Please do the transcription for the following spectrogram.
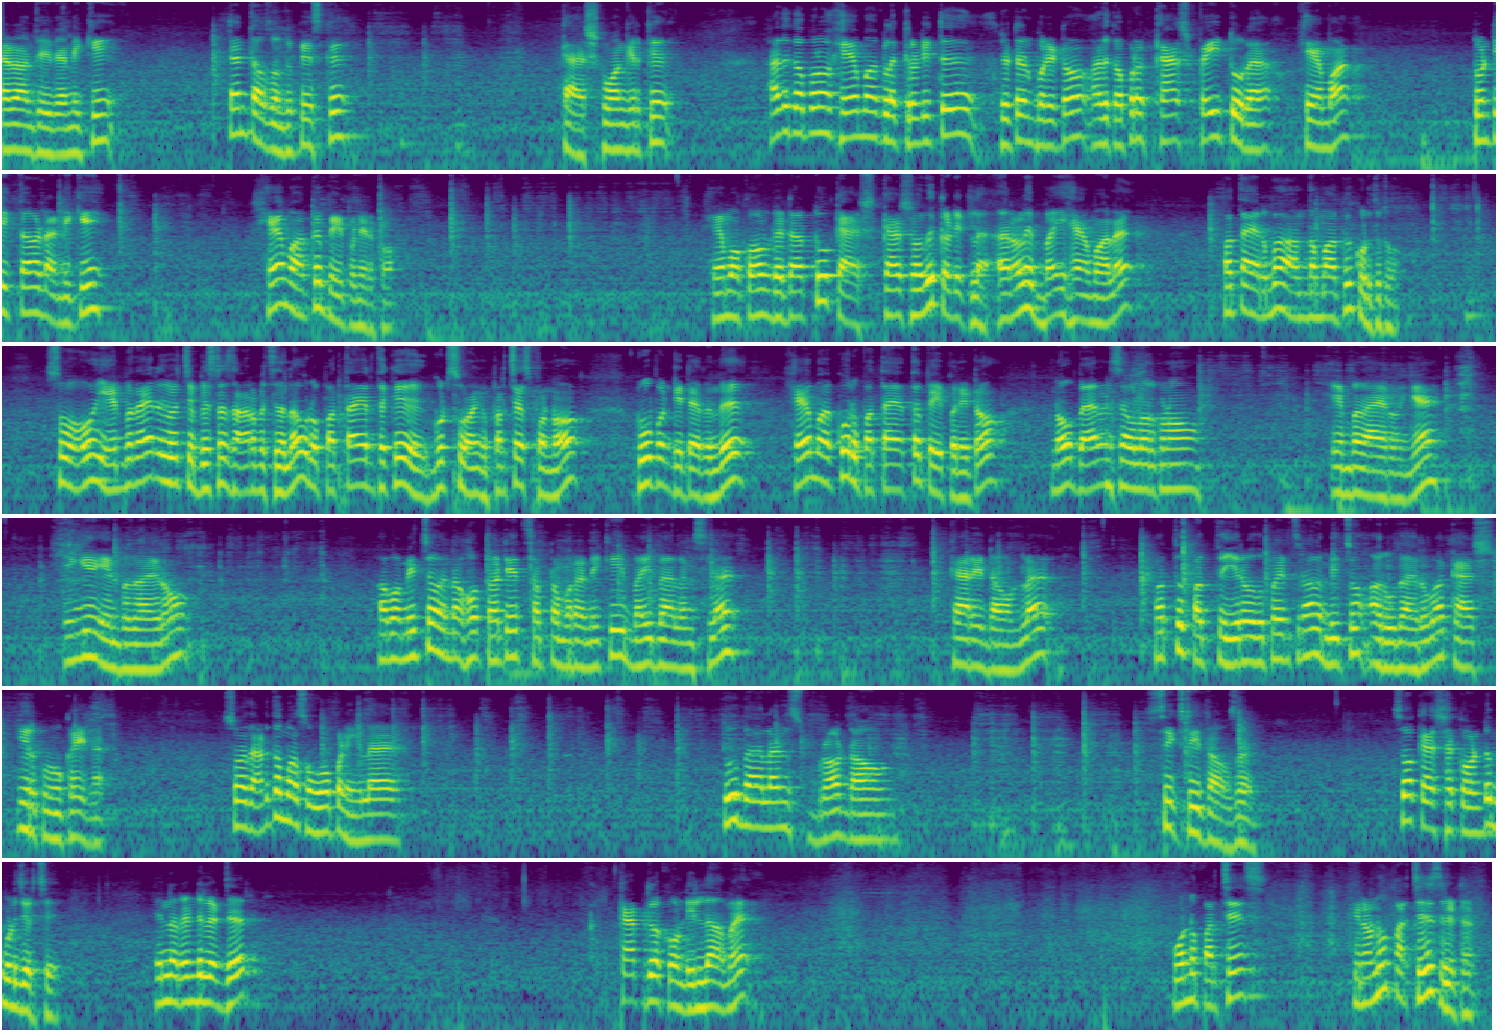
ஏழாம் தேதி அன்னைக்கு டென் தௌசண்ட் ருபீஸ்க்கு கேஷ் வாங்கியிருக்கு. அதுக்கப்புறம் ஹேமாக்கில் க்ரெடிட்டு ரிட்டர்ன் பண்ணிட்டோம். அதுக்கப்புறம் cash pay to Hema twenty third அன்னைக்கு ஹேமாவுக்கு பே பண்ணியிருக்கோம். Hema account debtor to cash cash வந்து கிரெடிட்டில் அதனால் பை ஹேமாவில் பத்தாயிரரூபா அந்த அம்மாவுக்கு கொடுத்துட்டோம். ஸோ எண்பதாயிரம் வச்சு பிஸ்னஸ் ஆரம்பித்ததில் ஒரு பத்தாயிரத்துக்கு குட்ஸ் வாங்கி பர்ச்சேஸ் பண்ணோம். ரூபன் கிட்டே இருந்து ஹேமாவுக்கு ஒரு பத்தாயிரத்தை பே பண்ணிட்டோம். நோ பேலன்ஸ் எவ்வளோ இருக்கணும்? எண்பதாயிரம் இங்கே. இங்கேயும் எண்பதாயிரம். அப்போ மிச்சம் என்னாகும் தேர்ட்டி தேர்ட்டியத் செப்டம்பர் அன்றைக்கி பை பேலன்ஸில் கேரி டவுனில் பத்து பத்து இருபது போயிடுச்சுனால மிச்சம் அறுபதாயிரரூபா கேஷ் இருக்கணும் கையில். ஸோ அது அடுத்த மாதம் ஓப்பனிங்கில் to balance brought down sixty thousand so cash account முடிஞ்சிருச்சு. இன்னும் ரெண்டு லெட்ஜர் கேபிட்டல் அக்கௌண்ட் இல்லாமல் ஒன்று பர்ச்சேஸ் இன்னொன்று பர்ச்சேஸ் ரிட்டர்ன்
